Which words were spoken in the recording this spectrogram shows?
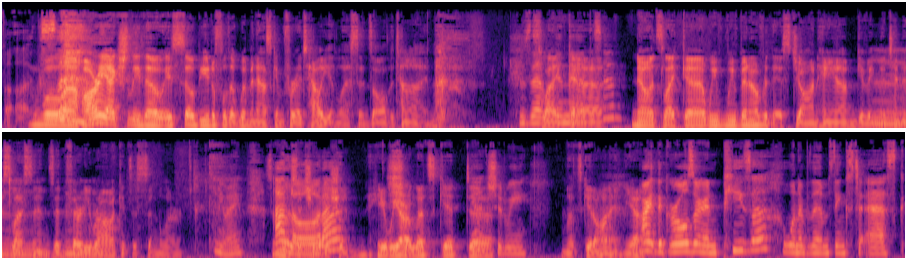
fucks. Well, uh, Ari actually though is so beautiful that women ask him for Italian lessons all the time. Is that it's like in the uh, episode? no, it's like uh, we've we've been over this. Jon Hamm giving the Mm. tennis lessons in Thirty Mm-hmm. Rock. It's a similar Anyway, similar allora, situation. Here we are. Let's get uh, should we? let's get on it. Yeah. All right, the girls are in Pisa. One of them thinks to ask,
